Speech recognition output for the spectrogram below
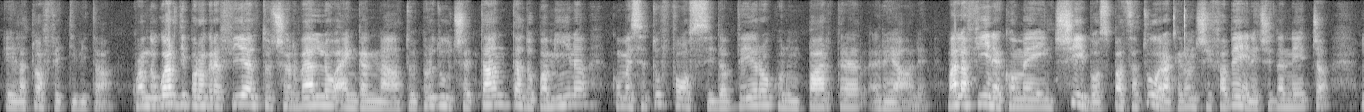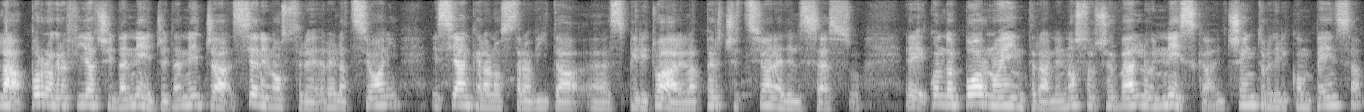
e la tua affettività. Quando guardi pornografia il tuo cervello è ingannato e produce tanta dopamina come se tu fossi davvero con un partner reale. Ma alla fine, come il cibo, spazzatura che non ci fa bene, ci danneggia, la pornografia ci danneggia e danneggia sia le nostre relazioni e sia anche la nostra vita eh, spirituale, la percezione del sesso. E quando il porno entra nel nostro cervello innesca il centro di ricompensa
